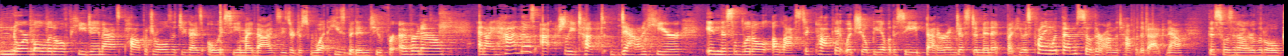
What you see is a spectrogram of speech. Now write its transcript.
normal little PJ Masks Paw Patrols that you guys always see in my bags. These are just what he's been into forever now. And I had those actually tucked down here in this little elastic pocket, which you'll be able to see better in just a minute, but he was playing with them, so they're on the top of the bag now. This was another little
